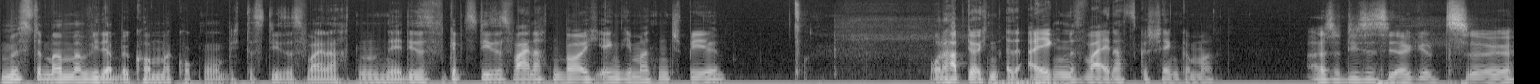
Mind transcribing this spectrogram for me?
Müsste man mal wieder bekommen. Mal gucken, ob ich das dieses Weihnachten. Nee, dieses, gibt es dieses Weihnachten bei euch irgendjemand ein Spiel? Oder habt ihr euch ein eigenes Weihnachtsgeschenk gemacht? Also dieses Jahr gibt es äh,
